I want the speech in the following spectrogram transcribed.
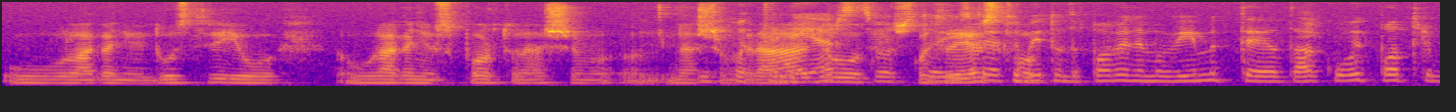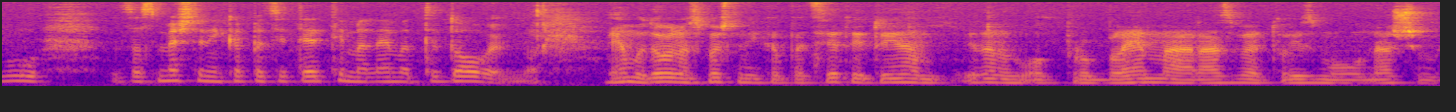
u ulaganje u industriju, u ulaganje u sport u našem, našem gradu. I hotelijerstvo, što je isto bitno da pomenemo, vi imate jel tako, uvijek potrebu za smeštenim kapacitetima, nemate dovoljno. Nemamo dovoljno smeštenih kapaciteta i to je jedan, jedan od problema razvoja turizma u našem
